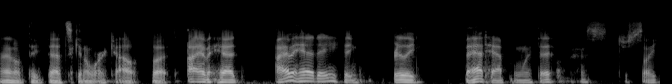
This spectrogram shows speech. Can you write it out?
I don't think that's gonna work out. But I haven't had I haven't had anything really bad happen with it. It's just like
